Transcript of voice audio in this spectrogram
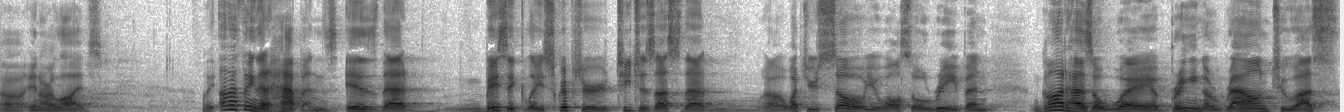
uh, in our lives. The other thing that happens is that basically, Scripture teaches us that uh, what you sow, you also reap. And God has a way of bringing around to us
